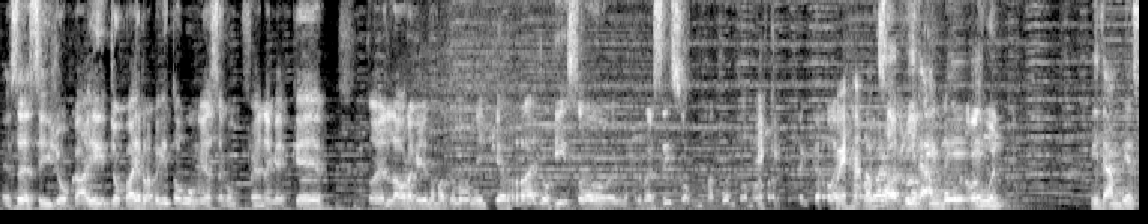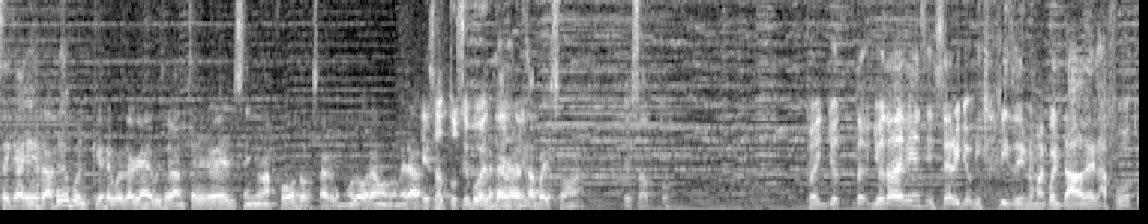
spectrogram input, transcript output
Ese sí, yo caí, yo caí rapidito con ese, con Fennec, es que esto es la hora que yo no me acuerdo ni qué rayos hizo en el primer season, no me acuerdo, no Es que- en qué pues, rayos. no, pero- salió y también- no. Y también se cae rápido porque recuerda que en el episodio anterior él enseñó una foto, o sea, cómo logramos, mira, Exacto, sí, hay que pues sacar a desde esta persona. Exacto. Pues yo, yo estaba bien sincero, yo vi el episodio y no me acordaba de la foto.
